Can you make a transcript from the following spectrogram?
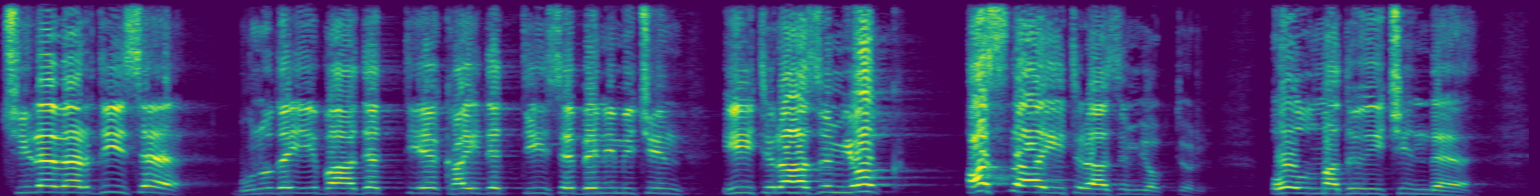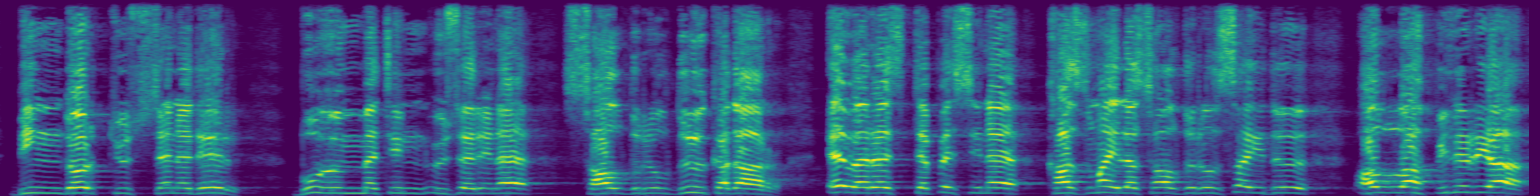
çile verdiyse bunu da ibadet diye kaydettiyse benim için itirazım yok asla itirazım yoktur olmadığı için de 1400 senedir bu ümmetin üzerine saldırıldığı kadar Everest tepesine kazmayla saldırılsaydı Allah bilir ya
